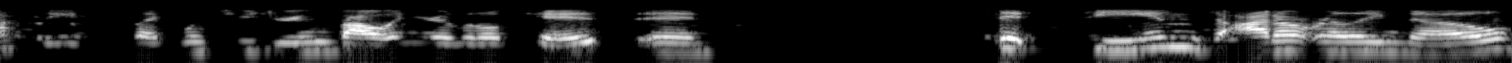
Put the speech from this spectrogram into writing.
athletes, like what you dream about when you're little kids. And it seems I don't really know,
